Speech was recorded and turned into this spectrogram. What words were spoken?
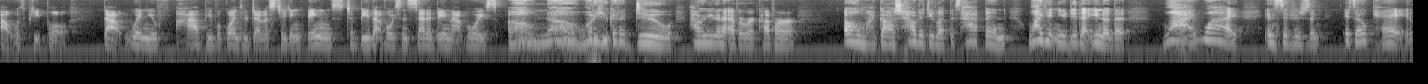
out with people. That when you have people going through devastating things, to be that voice instead of being that voice, oh no, what are you gonna do? How are you gonna ever recover? oh my gosh, how did you let this happen? Why didn't you do that? You know, the why, why? Instead of just like, it's okay.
